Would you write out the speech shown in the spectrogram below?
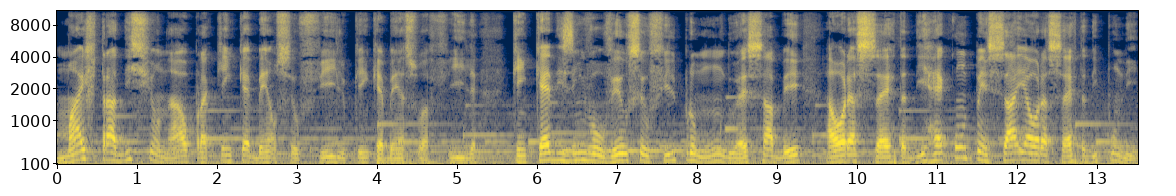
mais tradicional para quem quer bem ao seu filho, quem quer bem à sua filha quem quer desenvolver o seu filho para o mundo é saber a hora certa de recompensar e a hora certa de punir.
